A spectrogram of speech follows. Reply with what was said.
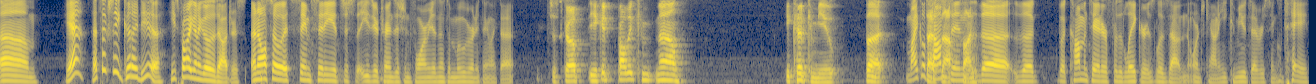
Um, yeah, that's actually a good idea. He's probably gonna go to the Dodgers, and also it's same city. It's just an easier transition for him. He doesn't have to move or anything like that. Just go. up- He could probably com- well. He could commute, but Mychal Thompson, the the the commentator for the Lakers, lives out in Orange County. He commutes every single day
